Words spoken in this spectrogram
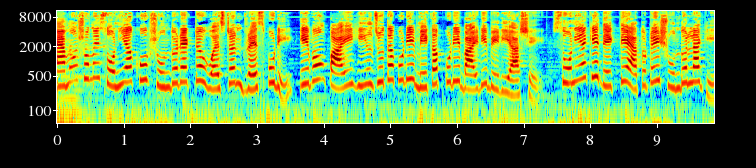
এমন সময় সোনিয়া খুব সুন্দর একটা ওয়েস্টার্ন ড্রেস পরি এবং পায়ে হিল জুতা পরে মেকআপ করে বাইরে বেরিয়ে আসে। সোনিয়াকে দেখতে এতটাই সুন্দর লাগে,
